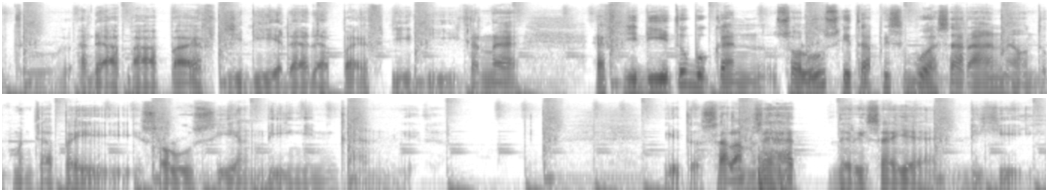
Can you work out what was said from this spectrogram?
gitu. Ada apa-apa FGD ada ada apa FGD karena FGD itu bukan solusi tapi sebuah sarana untuk mencapai solusi yang diinginkan gitu. Gitu. Salam sehat dari saya Diki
